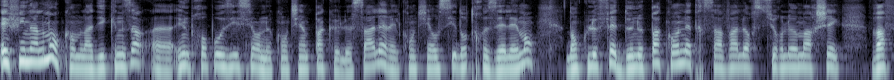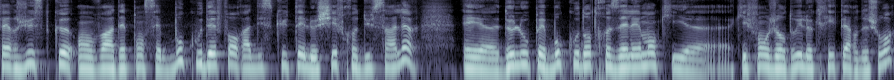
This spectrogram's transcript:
Et finalement, comme l'a dit Kenza, euh, une proposition ne contient pas que le salaire, elle contient aussi d'autres éléments. Donc le fait de ne pas connaître sa valeur sur le marché va faire juste qu'on va dépenser beaucoup d'efforts à discuter le chiffre du salaire et euh, de louper beaucoup d'autres éléments qui, euh, qui font aujourd'hui le critère de choix.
